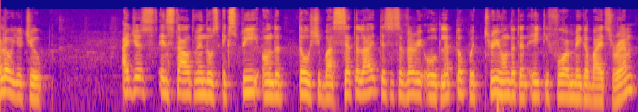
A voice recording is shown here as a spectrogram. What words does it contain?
Hello YouTube. I just installed Windows XP on the Toshiba Satellite. This is a very old laptop with 384 megabytes RAM.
